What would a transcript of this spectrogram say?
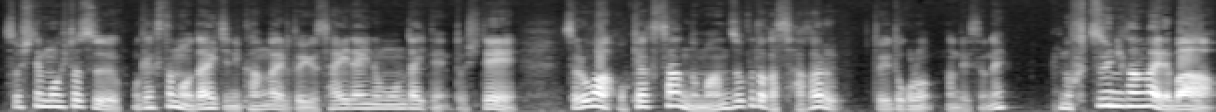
そしてもう一つ、お客様を第一に考えるという最大の問題点として、それはお客さんの満足度が下がるというところなんですよね。まあ、普通に考えれば、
